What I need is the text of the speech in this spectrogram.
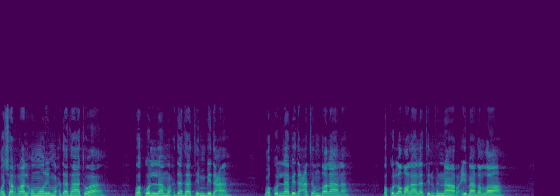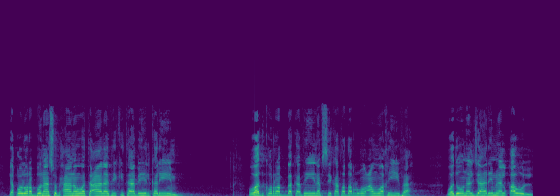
وشر الأمور محدثاتها وكل محدثة بدعة وكل بدعة ضلالة وكل ضلالة في النار عباد الله. يقول ربنا سبحانه وتعالى في كتابه الكريم واذكر ربك في نفسك تضرعا وخيفة ودون الجهر من القول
